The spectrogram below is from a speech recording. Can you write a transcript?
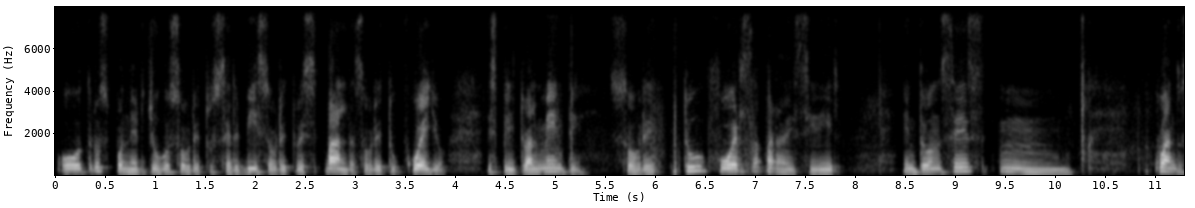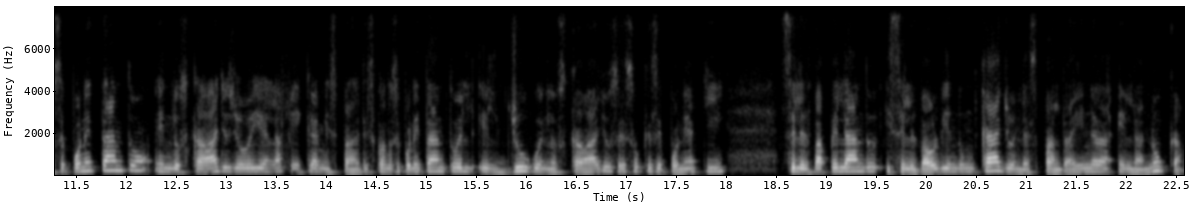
Otros poner yugo sobre tu cerviz, sobre tu espalda, sobre tu cuello, espiritualmente, sobre tu fuerza para decidir. Entonces, mm, cuando se pone tanto en los caballos, yo veía en la finca de mis padres, cuando se pone tanto el, el yugo en los caballos, eso que se pone aquí, se les va pelando y se les va volviendo un callo en la espalda y en la nuca.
